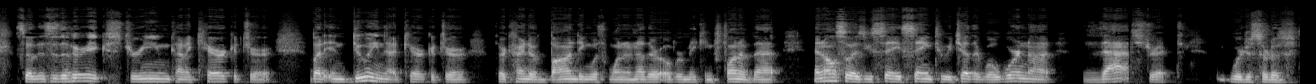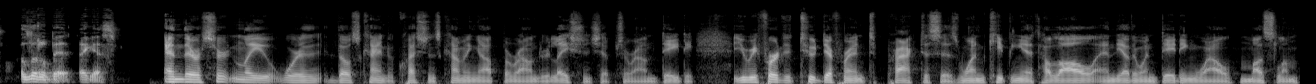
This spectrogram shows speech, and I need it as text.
so this is a very extreme kind of caricature. But in doing that caricature, they're kind of bonding with one another over making fun of that. And also, as you say, saying to each other, well, we're not that strict we're just sort of a little bit, I guess. And there certainly were those kind of questions coming up around relationships, around dating. You refer to two different practices, one keeping it halal and the other one dating while Muslim.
